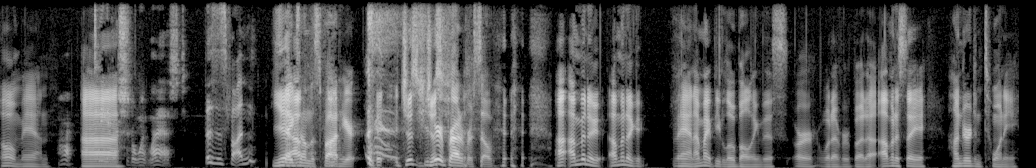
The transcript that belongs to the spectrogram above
Oh man. Oh, dang, I Uh, should have went last. this is fun. Yeah. Meg's I- on the spot here. just She's just very proud of herself. I, I'm gonna I'm gonna Man, I might be lowballing this or whatever, but uh, I'm gonna say 120.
